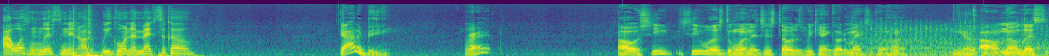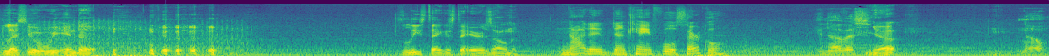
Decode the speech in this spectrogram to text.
I wasn't listening. Are we going to Mexico? Gotta be. Right? Oh, she she was the one that just told us we can't go to Mexico, huh? Yep. I don't know. Let's let's see where we end up. At least take us to Arizona. Nah, they done came full circle. You nervous? Yep. No.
